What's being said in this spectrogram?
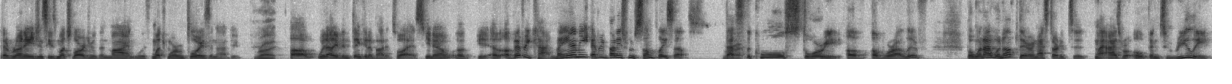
that run agencies much larger than mine with much more employees than I do Right. uh, without even thinking about it twice, you know, of, of every kind. Miami, everybody's from someplace else. That's Right. the cool story of, of where I live. But when I went up there and I started to, my eyes were open to really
